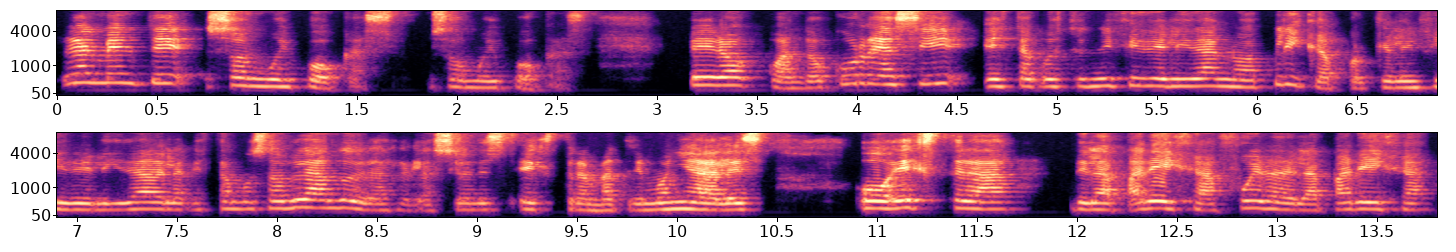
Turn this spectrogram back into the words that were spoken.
Realmente son muy pocas, son muy pocas. Pero cuando ocurre así, esta cuestión de infidelidad no aplica, porque la infidelidad de la que estamos hablando, de las relaciones extramatrimoniales o extra de la pareja, fuera de la pareja,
